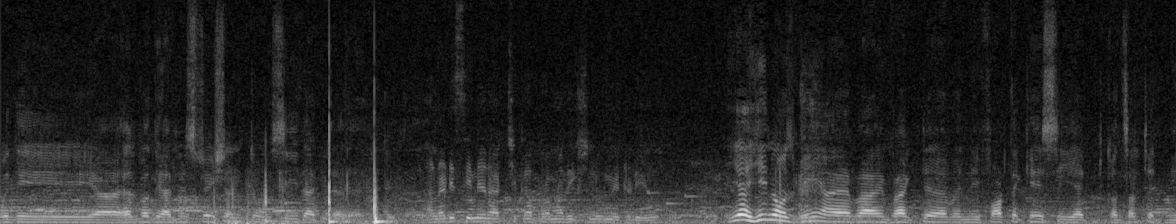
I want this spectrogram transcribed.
with the uh, help of the administration to see that. Uh, Already senior Archaka Ramana Dikshitulu meted you. Yeah, he knows me. I, I, uh, in fact, uh, when he fought the case, he had consulted me.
